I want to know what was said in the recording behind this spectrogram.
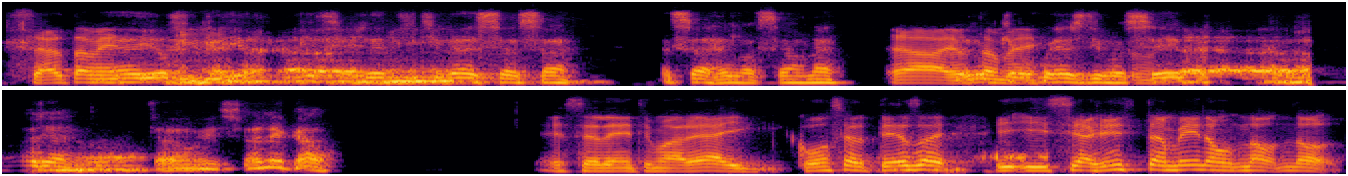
Certamente. É, eu ficaria se a gente tivesse essa essa relação, né? Ah, eu Pelo também. Que eu conheço de você, então isso é legal. Excelente, Maré. E com certeza, e, e, se a gente também não, não, não,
